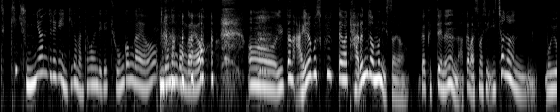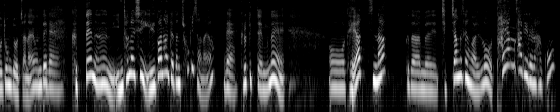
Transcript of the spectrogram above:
특히 중년들에게 인기가 많다고 하는데 이게 좋은 건가요? 위험한 건가요? 어, 일단 아이러브 스쿨 때와 다른 점은 있어요. 그러니까 그때는 아까 말씀하신 2000년 뭐 요 정도였잖아요. 근데 네. 그때는 인터넷이 일반화되던 초기잖아요. 네. 그렇기 때문에 어 대학 진학 그다음에 직장 생활로 타향살이를 하고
